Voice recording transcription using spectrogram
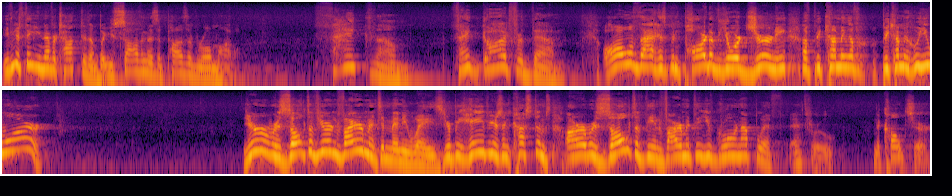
Even if you never talked to them, but you saw them as a positive role model. Thank them. Thank God for them. All of that has been part of your journey of becoming, of becoming who you are. You're a result of your environment in many ways. Your behaviors and customs are a result of the environment that you've grown up with and through, the culture,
